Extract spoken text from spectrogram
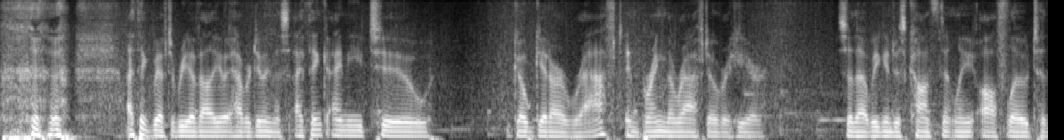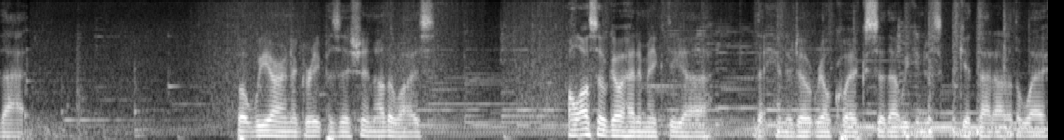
I think we have to reevaluate how we're doing this. I think I need to go get our raft and bring the raft over here so that we can just constantly offload to that. but we are in a great position otherwise. I'll also go ahead and make the uh, the antidote real quick so that we can just get that out of the way.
